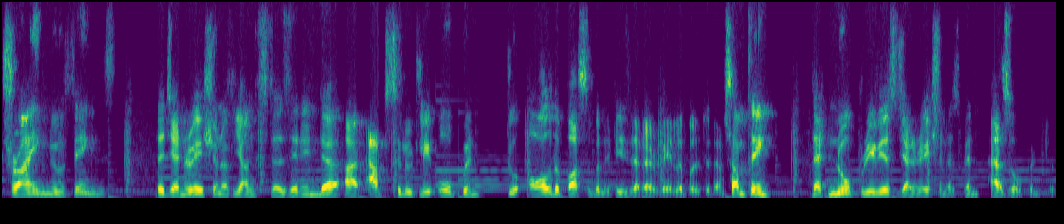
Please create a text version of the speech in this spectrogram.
trying new things, the generation of youngsters in India are absolutely open to all the possibilities that are available to them, something that no previous generation has been as open to.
